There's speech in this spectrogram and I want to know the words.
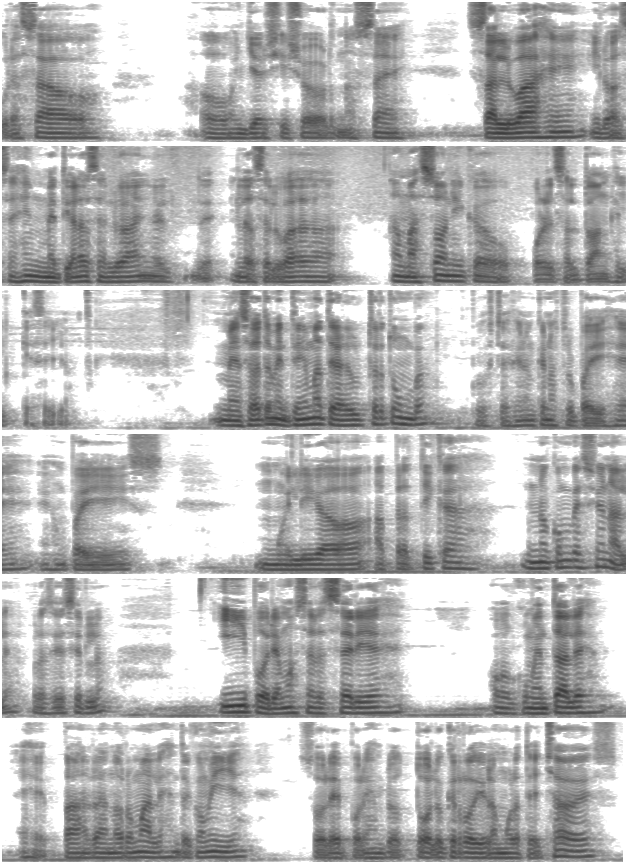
Curazao, o un Jersey Shore, no sé, salvaje, y lo haces en metido en la selva, en, la selva amazónica, o por el Salto Ángel, qué sé yo. Venezuela también tiene material ultratumba, porque ustedes vieron que nuestro país es, es un país muy ligado a prácticas no convencionales, por así decirlo, y podríamos hacer series o documentales eh, paranormales, entre comillas, sobre, por ejemplo, todo lo que rodeó la muerte de Chávez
